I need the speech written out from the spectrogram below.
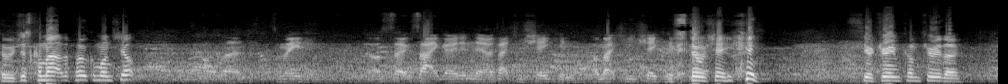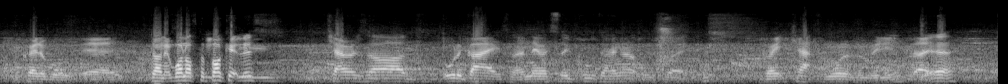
So we've just come out of the Pokemon shop. Oh man, it's amazing. I was so excited going in there, I was actually shaking. I'm actually shaking You're still now. shaking. it's your dream come true though incredible. Yeah. Done it. One off the bucket list. Charizard, all the guys, man. They were so cool to hang out with. Like, great chat from all of them, really. Like, yeah.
